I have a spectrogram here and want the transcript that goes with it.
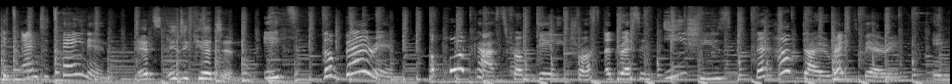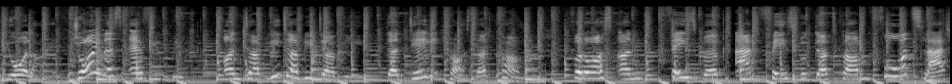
It's entertaining. It's educating. It's The Bearing, a podcast from Daily Trust addressing issues that have direct bearing in your life. Join us every week on www.dailytrust.com. Follow us on Facebook at facebook.com forward slash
